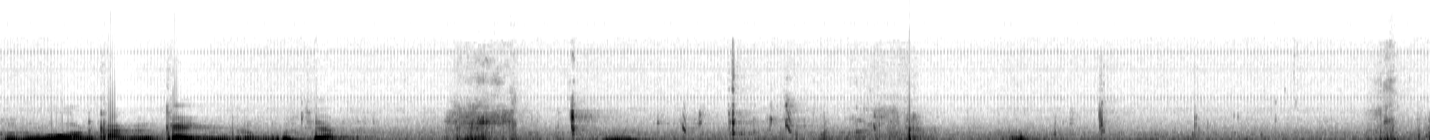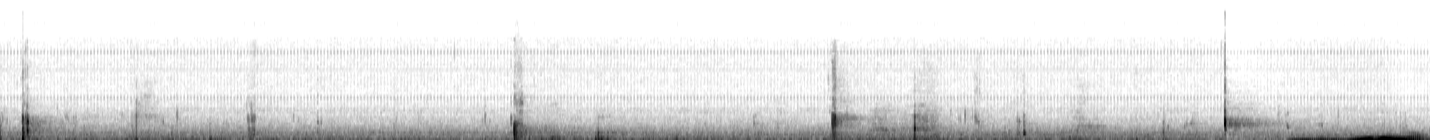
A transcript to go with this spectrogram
ก็ รู้อ่อนคักกันไก่มันเป็นของแซ่บอืมอืมเนาะ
